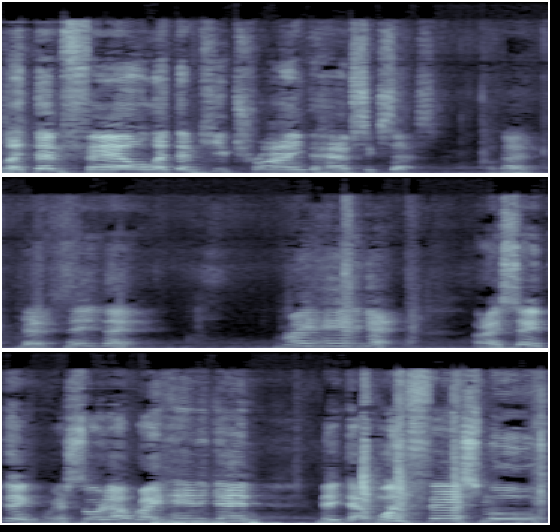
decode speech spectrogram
Let them fail. Let them keep trying to have success, okay? Again, same thing. Right hand again. All right, same thing. We're going to start out right hand again. Make that one fast move.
